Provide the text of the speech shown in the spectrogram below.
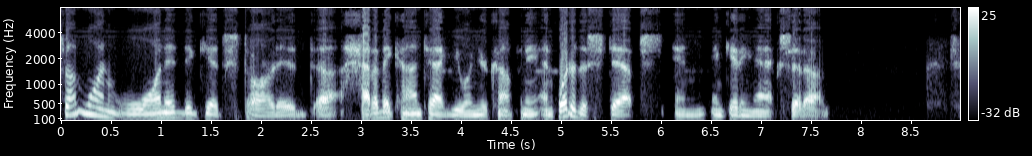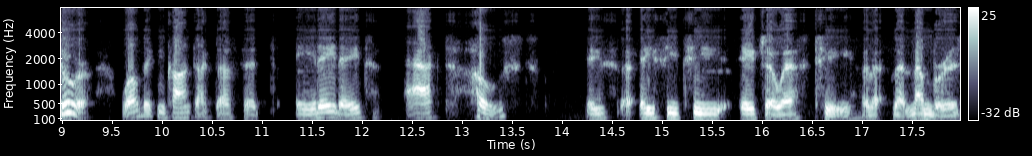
someone wanted to get started, uh, how do they contact you and your company, and what are the steps in, in getting ACT set up? Sure. Well, they can contact us at 888-ACT-HOST, A-C-T-H-O-S-T. That, that number is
